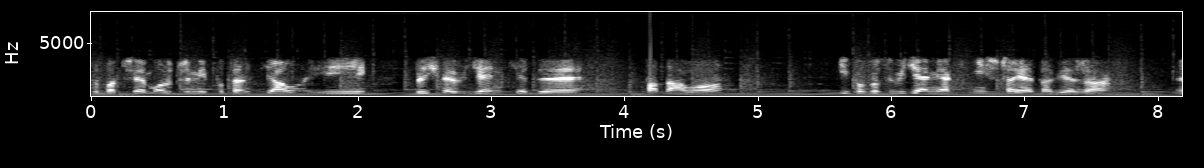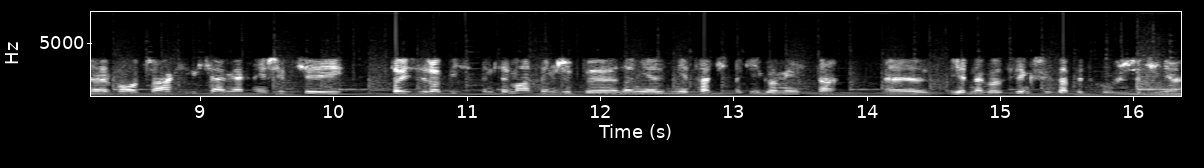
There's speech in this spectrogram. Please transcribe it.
zobaczyłem olbrzymi potencjał i byliśmy w dzień, kiedy padało, i po prostu widziałem jak niszczeje ta wieża e, w oczach i chciałem jak najszybciej coś zrobić z tym tematem, żeby no nie, nie tracić takiego miejsca, e, jednego z większych zabytków w Szczecinie.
